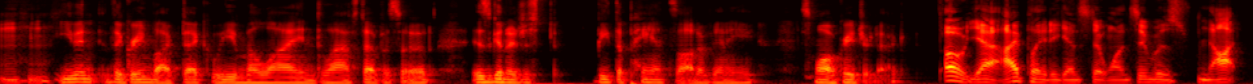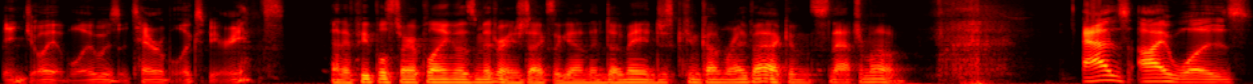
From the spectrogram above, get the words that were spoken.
Hmm Even the green black deck we maligned last episode is going to just beat the pants out of any small creature deck. Oh yeah, I played against it once. It was not enjoyable. It was a terrible experience. And if people start playing those mid range decks again, then Domain just can come right back and snatch them up. as I was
